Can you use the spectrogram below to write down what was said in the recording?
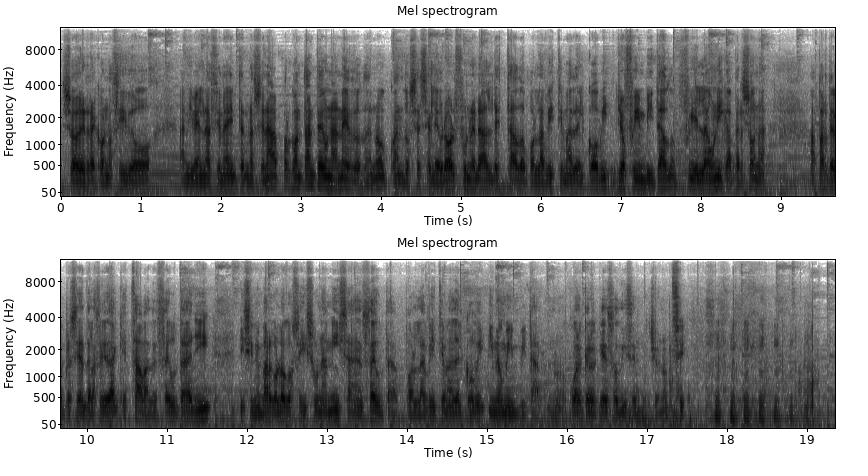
soy reconocido a nivel nacional e internacional. Por contarte una anécdota, ¿no? Cuando se celebró el funeral de Estado por las víctimas del COVID, yo fui invitado, fui la única persona, aparte del presidente de la ciudad, que estaba de Ceuta allí, y sin embargo luego se hizo una misa en Ceuta por las víctimas del COVID y no me invitaron, lo cual creo que eso dice mucho, ¿no? Sí.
